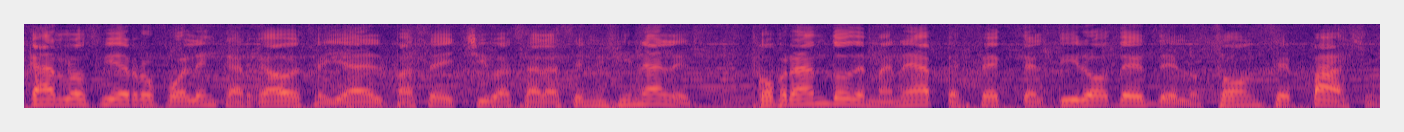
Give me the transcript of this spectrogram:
Carlos Fierro fue el encargado de sellar el pase de Chivas a las semifinales, cobrando de manera perfecta el tiro desde los 11 pasos.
